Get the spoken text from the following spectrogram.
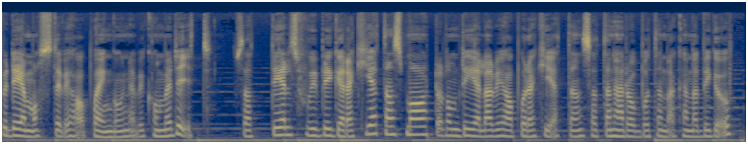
För det måste vi ha på en gång när vi kommer dit. Så att dels får vi bygga raketen smart och de delar vi har på raketen så att den här roboten då kan bygga upp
